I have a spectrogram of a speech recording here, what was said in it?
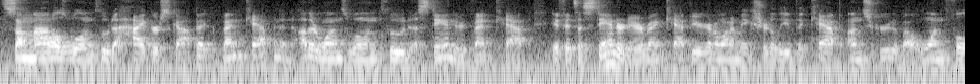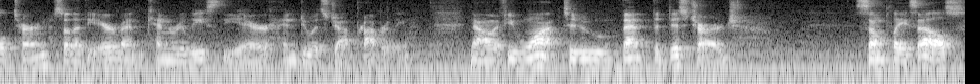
Some models will include a hygroscopic vent cap and other ones will include a standard vent cap. If it's a standard air vent cap, you're going to want to make sure to leave the cap unscrewed about one full turn so that the air vent can release the air and do its job properly. Now if you want to vent the discharge someplace else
